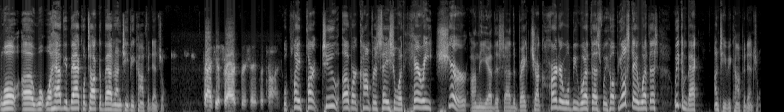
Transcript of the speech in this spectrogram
We'll, uh, we'll, we'll have you back. We'll talk about it on TV Confidential. Thank you, sir. I appreciate the time. We'll play part two of our conversation with Harry Shearer on the other side of the break. Chuck Harder will be with us. We hope you'll stay with us. We come back on TV Confidential.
